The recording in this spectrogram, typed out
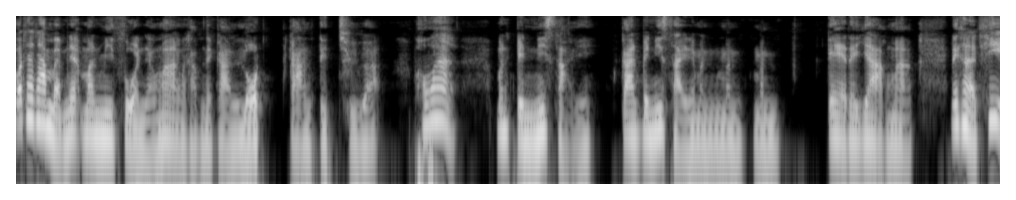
วัฒนธรรมแบบเนี้ยมันมีส่วนอย่างมากนะครับ ในการลดการติดเชื้อ เพราะว่ามันเป็นนิสัย การเป็นนิสัยเนี่ยมันมันมันแก้ได้ยากมาก ในขณะที่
